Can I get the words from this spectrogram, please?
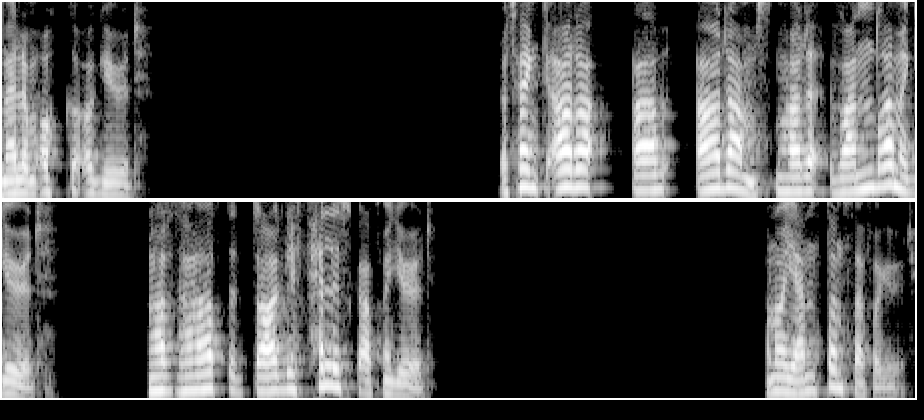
mellom oss og Gud. Og tenk Adam som hadde vandra med Gud, han hadde hatt et daglig fellesskap med Gud. Og nå gjemte han seg for Gud.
